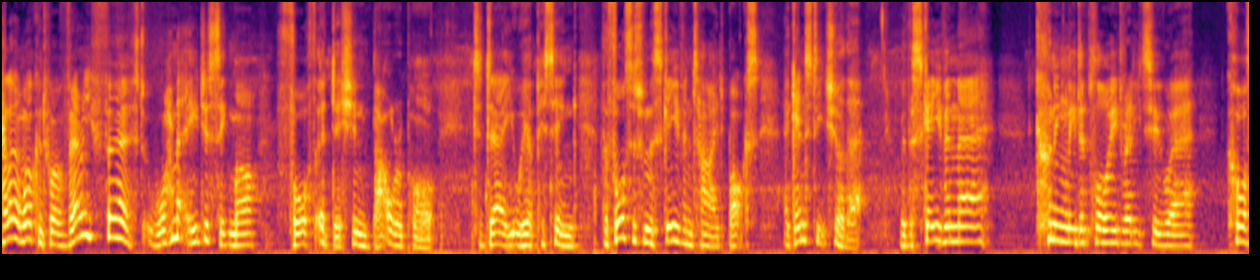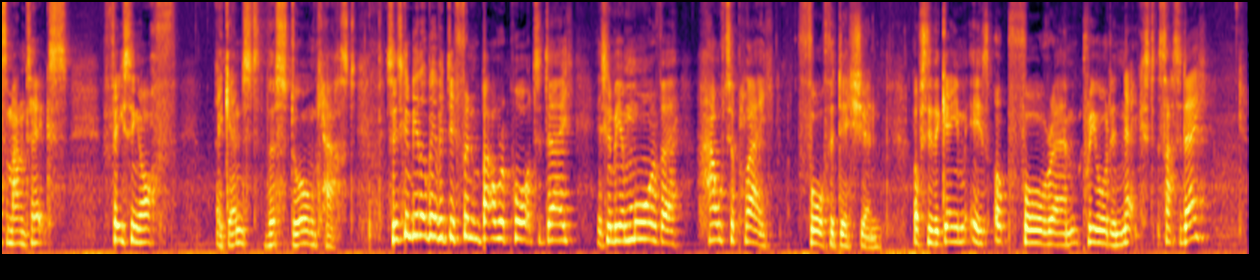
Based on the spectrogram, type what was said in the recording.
Hello and welcome to our very first Warhammer Age of Sigmar 4th edition battle report. Today we are pitting the forces from the Skaventide box against each other with the Skaven there cunningly deployed ready to uh, cause some antics facing off against the Stormcast. So it's going to be a little bit of a different battle report today. It's going to be a more of a how to play 4th edition. Obviously the game is up for um, pre-order next Saturday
